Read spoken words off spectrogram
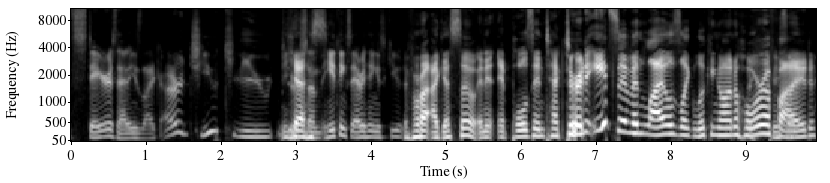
stares at it. He's like, "Aren't you cute?" Yes. something. He thinks everything is cute. Right, I guess so. And it, it pulls in Tector and eats him, and Lyle's like looking on horrified.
